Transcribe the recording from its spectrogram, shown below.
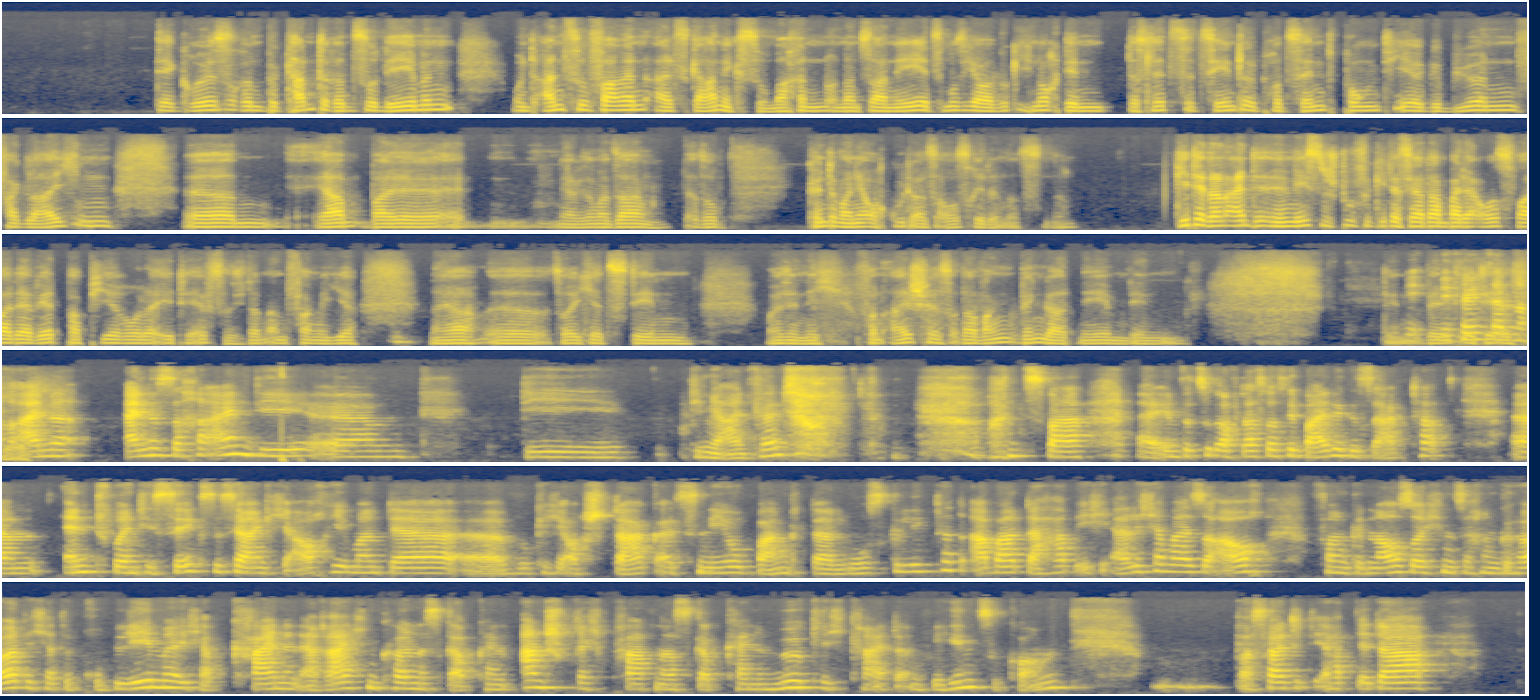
der größeren, bekannteren zu nehmen und anzufangen, als gar nichts zu machen und dann zu sagen, nee, jetzt muss ich aber wirklich noch den, das letzte Zehntel Prozentpunkt hier Gebühren vergleichen. Ähm, ja, weil, äh, ja, wie soll man sagen, also könnte man ja auch gut als Ausrede nutzen. Ne? geht ja dann ein, in der nächsten Stufe geht das ja dann bei der Auswahl der Wertpapiere oder ETFs, dass ich dann anfange hier, naja, äh, soll ich jetzt den, weiß ich nicht, von iShares oder Vanguard nehmen, den, den Mir, mir fällt gerade noch eine, eine Sache ein, die, ähm, die, die mir einfällt. Und zwar äh, in Bezug auf das, was ihr beide gesagt habt. Ähm, N26 ist ja eigentlich auch jemand, der äh, wirklich auch stark als Neobank da losgelegt hat. Aber da habe ich ehrlicherweise auch von genau solchen Sachen gehört. Ich hatte Probleme, ich habe keinen erreichen können, es gab keinen Ansprechpartner, es gab keine Möglichkeit, da irgendwie hinzukommen. Was haltet ihr? Habt ihr da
